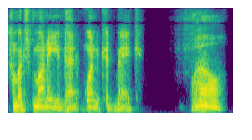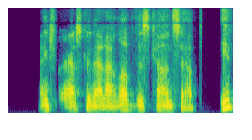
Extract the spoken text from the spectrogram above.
how much money that one could make? Wow, thanks for asking that. I love this concept. If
